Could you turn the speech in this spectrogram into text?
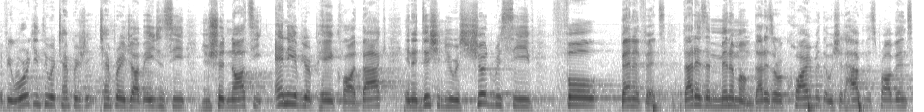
If you're working through a temporary, temporary job agency, you should not see any of your pay clawed back. In addition, you should receive full benefits. That is a minimum. That is a requirement that we should have in this province.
